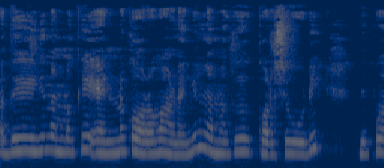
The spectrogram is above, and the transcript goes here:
അത് കഴിഞ്ഞ് നമുക്ക് എണ്ണ കുറവാണെങ്കിൽ നമുക്ക് കുറച്ചുകൂടി ഇതിപ്പോൾ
